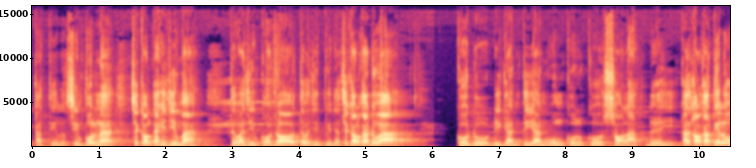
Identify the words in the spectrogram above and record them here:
katilu simpulna cekal kahijimah tewajib kodo tewajib pidah cekal kedua kudu digantian wungkul ku deh kalau katilu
